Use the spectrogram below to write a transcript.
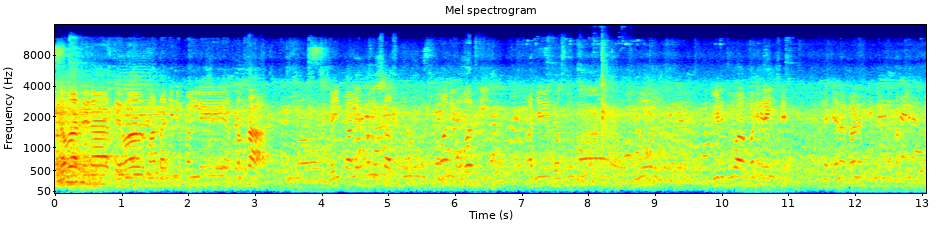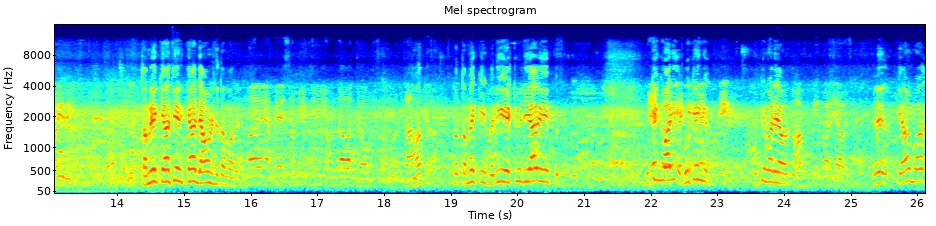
નવરાત્રિના તહેવાર માતાજીની પલ્લી તથા ગઈકાલે પરીક્ષા શરૂ થવાની હોવાથી આજે બસોમાં ભીડો ભીડ જોવા મળી રહી છે અને જેના કારણે પબ્લિકને તકલીફ પડી રહી છે. તમે ક્યાંથી ક્યાં જવાનું છે તમારે? અમે સમિતિ અમદાવાદ છે. તો તમે કઈ બધી એસટીજી આવી? બુકિંગ વાળી? બુકિંગ? બુકિંગ. વાળી આવે એટલે કહેવામાં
